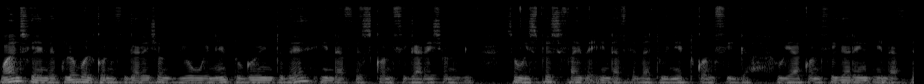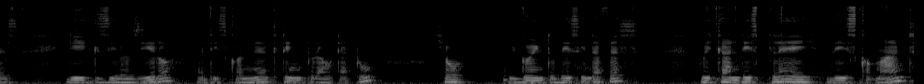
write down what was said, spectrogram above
Once we are in the global configuration view we need to go into the interface configuration view. So we specify the interface that we need to configure. We are configuring interface gig 00 that is connecting to router 2 so we go into this interface. We can display this command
